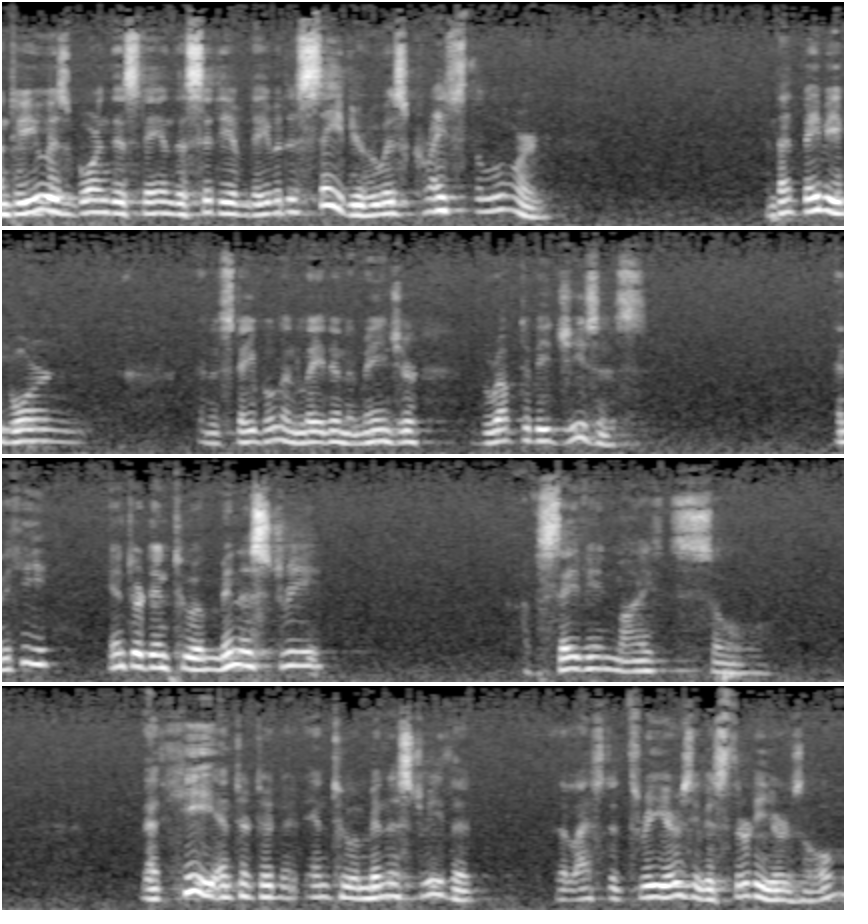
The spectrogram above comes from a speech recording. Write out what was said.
Unto you is born this day in the city of David a Savior who is Christ the Lord. And that baby born in a stable and laid in a manger grew up to be Jesus. And he entered into a ministry of saving my soul. That he entered into a ministry that, that lasted three years. He was 30 years old.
